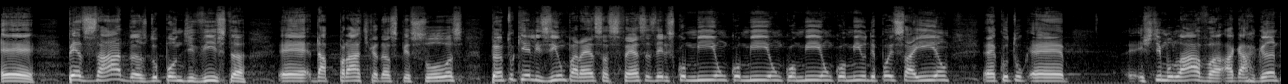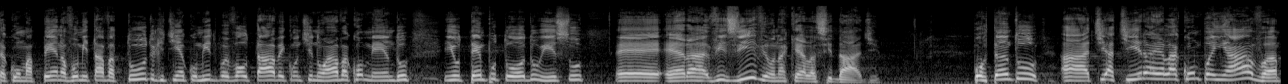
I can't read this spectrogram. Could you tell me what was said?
é, pesadas do ponto de vista é, da prática das pessoas, tanto que eles iam para essas festas, eles comiam, comiam, comiam, comiam, depois saíam, é, cutu, é, estimulava a garganta com uma pena, vomitava tudo que tinha comido, depois voltava e continuava comendo, e o tempo todo isso é, era visível naquela cidade. Portanto, a Tiatira ela acompanhava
